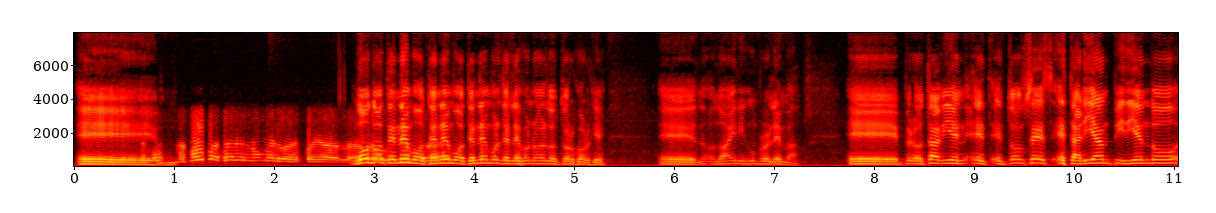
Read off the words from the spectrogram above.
Eh, ¿Me puedo pasar el número después? A no, no, tenemos, tenemos, tenemos el teléfono del doctor Jorge. Eh, no, no hay ningún problema. Eh, pero está bien, entonces estarían pidiendo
